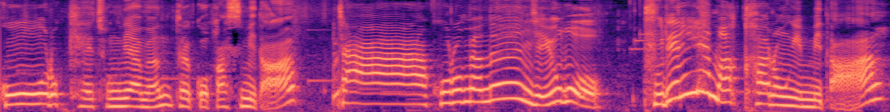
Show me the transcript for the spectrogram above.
그렇게 정리하면 될 것 같습니다. 자 그러면은 이제 요거 브릴레 마카롱입니다.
